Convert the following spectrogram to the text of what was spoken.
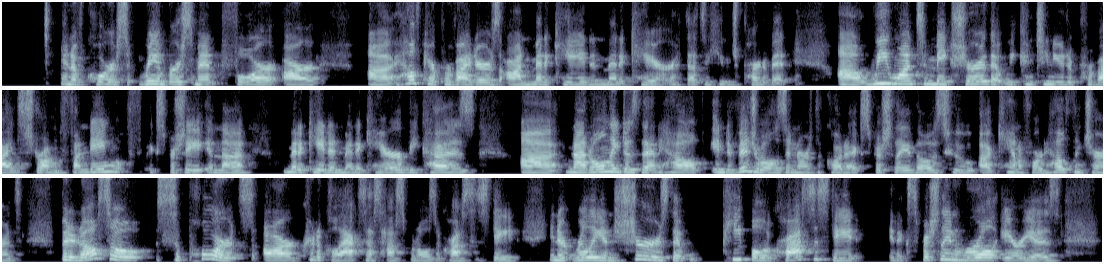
and of course, reimbursement for our uh, healthcare providers on Medicaid and Medicare. That's a huge part of it. Uh, we want to make sure that we continue to provide strong funding, especially in the Medicaid and Medicare, because uh, not only does that help individuals in North Dakota, especially those who uh, can't afford health insurance, but it also supports our critical access hospitals across the state. And it really ensures that people across the state, and especially in rural areas,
